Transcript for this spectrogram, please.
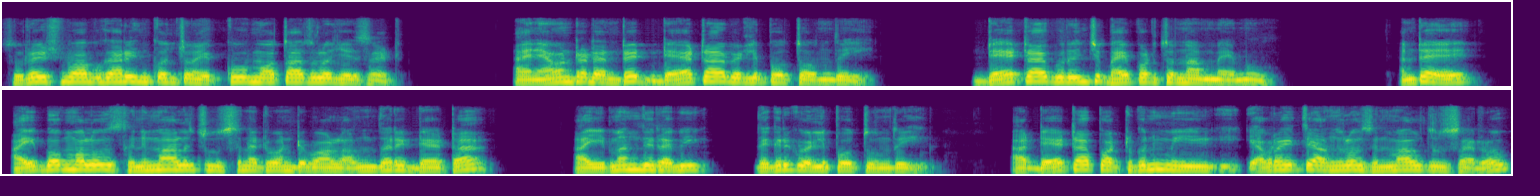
సురేష్ బాబు గారు ఇంకొంచెం ఎక్కువ మోతాదులో చేశాడు. ఆయన ఏమంటాడంటే డేటా వెళ్ళిపోతోంది. డేటా గురించి భయపడుతున్నాం మేము. అంటే ఐబొమ్మలు సినిమాలు చూసినటువంటి వాళ్ళందరి డేటా ఆ ఇమంది రవి దగ్గరికి వెళ్ళిపోతుంది. ఆ డేటా పట్టుకుని మీ ఎవరైతే అందులో సినిమాలు చూసారో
